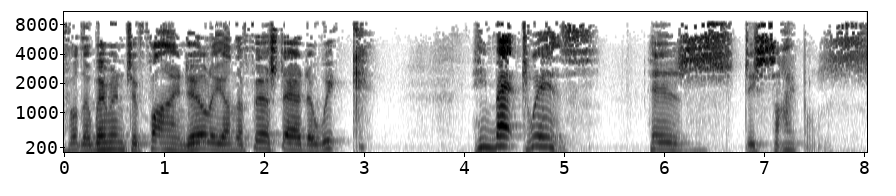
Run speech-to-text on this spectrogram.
for the women to find early on the first day of the week. He met with his disciples.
